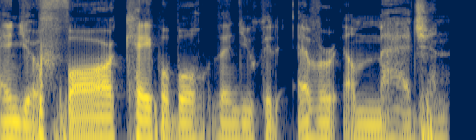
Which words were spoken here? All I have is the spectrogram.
and you're far capable than you could ever imagine.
